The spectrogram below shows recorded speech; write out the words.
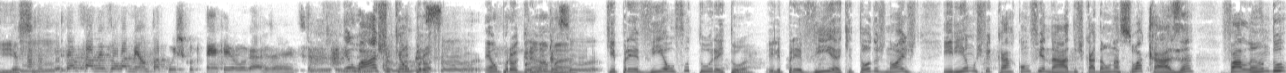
Eu Isso. só consegui pensar no isolamento acústico que tem aquele lugar, gente. Eu acho Quando que é um pro- pessoa- É um programa pessoa- que previa o futuro, Heitor. Ele previa que todos nós iríamos ficar confinados, cada um na sua casa, falando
